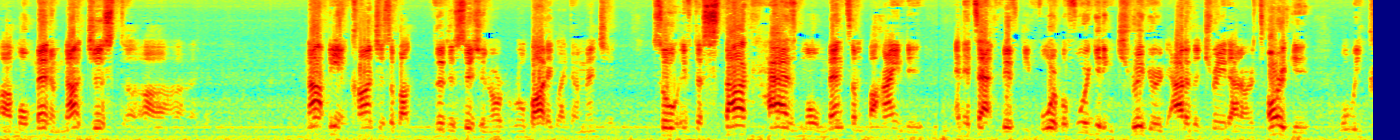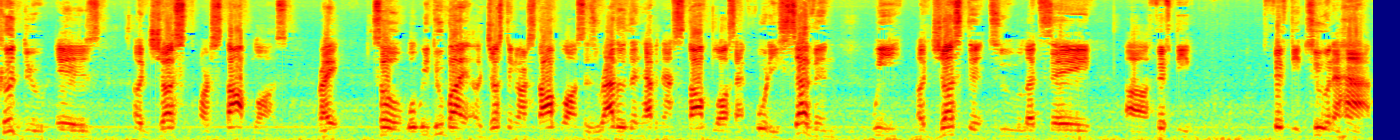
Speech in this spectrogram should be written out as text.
uh, momentum, not just uh, not being conscious about the decision or robotic, like I mentioned. So if the stock has momentum behind it and it's at 54, before getting triggered out of the trade at our target, what we could do is adjust our stop loss, right? So what we do by adjusting our stop loss is rather than having that stop loss at 47, we adjust it to let's say uh, 50, 52 and a half.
